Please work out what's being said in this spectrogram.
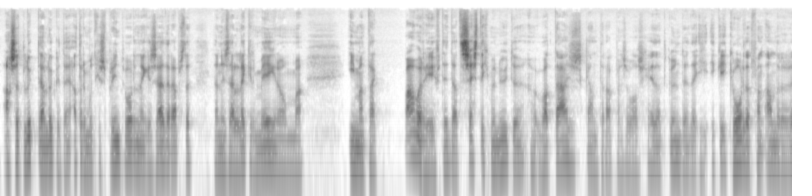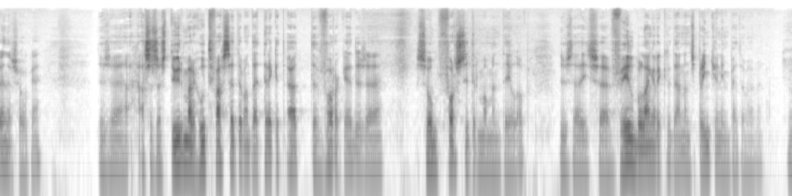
Als het lukt, dan lukt het. Hè. Als er moet gesprint worden en je rapste, dan is dat lekker meegenomen. Maar iemand dat power heeft, hè, dat 60 minuten wattages kan trappen, zoals jij dat kunt. Hè. Dat, ik, ik hoor dat van andere renners ook. Hè. Dus uh, als ze zijn stuur maar goed vastzetten, want hij trekt het uit de vork. Hè. Dus uh, zo'n force zit er momenteel op. Dus dat is uh, veel belangrijker dan een sprintje in petto hebben. Ja.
